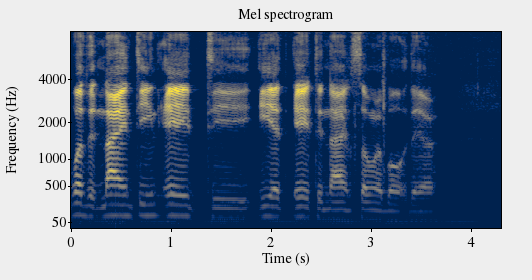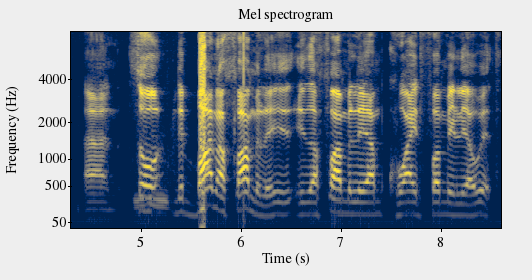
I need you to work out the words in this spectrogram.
was it 1988, 89, somewhere about there. And so Mhm. the Bonner family is, a family I'm quite familiar with.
